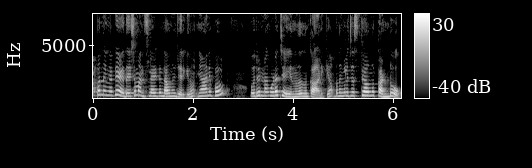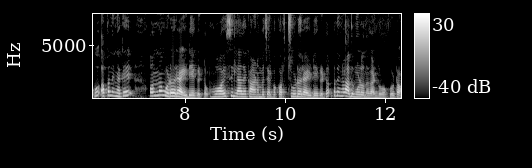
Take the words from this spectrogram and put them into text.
അപ്പം നിങ്ങൾക്ക് ഏകദേശം മനസ്സിലായിട്ടുണ്ടാവും എന്ന് വിചാരിക്കുന്നു. ഞാനിപ്പോൾ ഒരെണ്ണം കൂടെ ചെയ്യുന്നത് ഒന്ന് കാണിക്കാം. അപ്പോൾ നിങ്ങൾ ജസ്റ്റ് അതൊന്ന് കണ്ടു നോക്കൂ. അപ്പോൾ നിങ്ങൾക്ക് ഒന്നും കൂടെ ഒരു ഐഡിയ കിട്ടും. വോയിസ് ഇല്ലാതെ കാണുമ്പോൾ ചിലപ്പോൾ കുറച്ചുകൂടെ ഒരു ഐഡിയ കിട്ടും. അപ്പോൾ നിങ്ങൾ അതും കൂടെ ഒന്ന് കണ്ടു നോക്കൂ കേട്ടോ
